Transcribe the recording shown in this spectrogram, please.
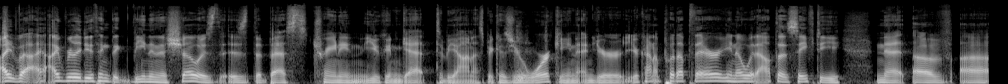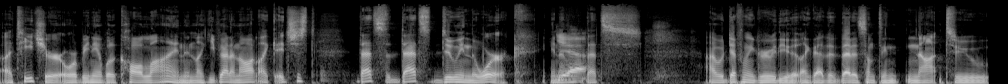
I I really do think that being in a show is is the best training you can get to be honest because you're working and you're you're kind of put up there you know without the safety net of uh, a teacher or being able to call line and like you've got an odd like it's just that's that's doing the work you know? Yeah. that's I would definitely agree with you that like that that is something not to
